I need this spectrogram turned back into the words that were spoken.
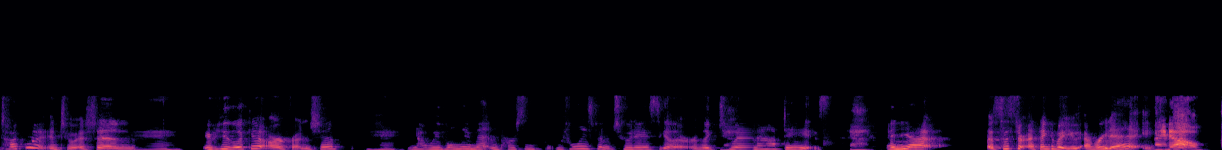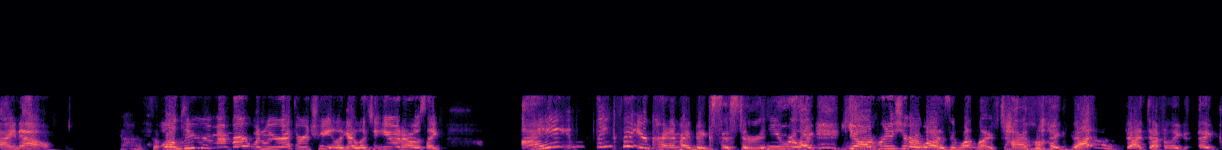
Talking about intuition, mm-hmm. if you look at our friendship, mm-hmm. yeah, we've only met in person. We've only spent two days together, or like two yeah. and a half days. Yeah. And yet, a sister, I think about you every day. I know. I know. Yeah. So well, I'm do you remember when we were at the retreat? Like, I looked at you and I was like, I think that you're kind of my big sister. And you were like, yeah, I'm pretty sure I was in one lifetime. Like that, that definitely, like,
